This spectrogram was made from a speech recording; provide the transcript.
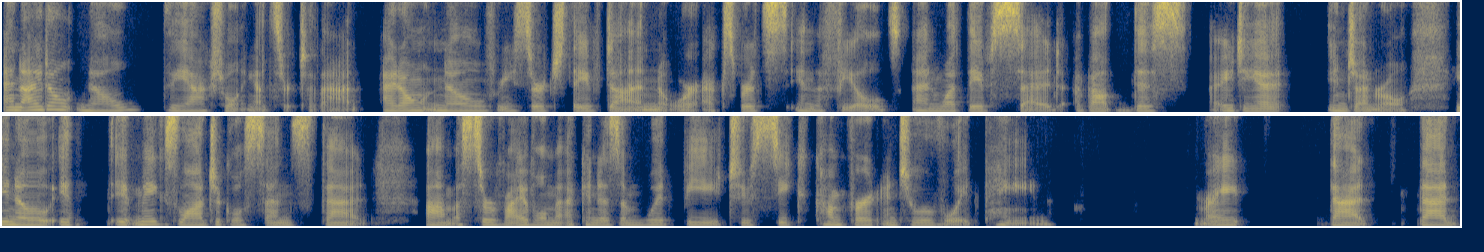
and I don't know the actual answer to that. I don't know research they've done or experts in the field and what they've said about this idea in general. You know, it it makes logical sense that um, a survival mechanism would be to seek comfort and to avoid pain, right? That that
